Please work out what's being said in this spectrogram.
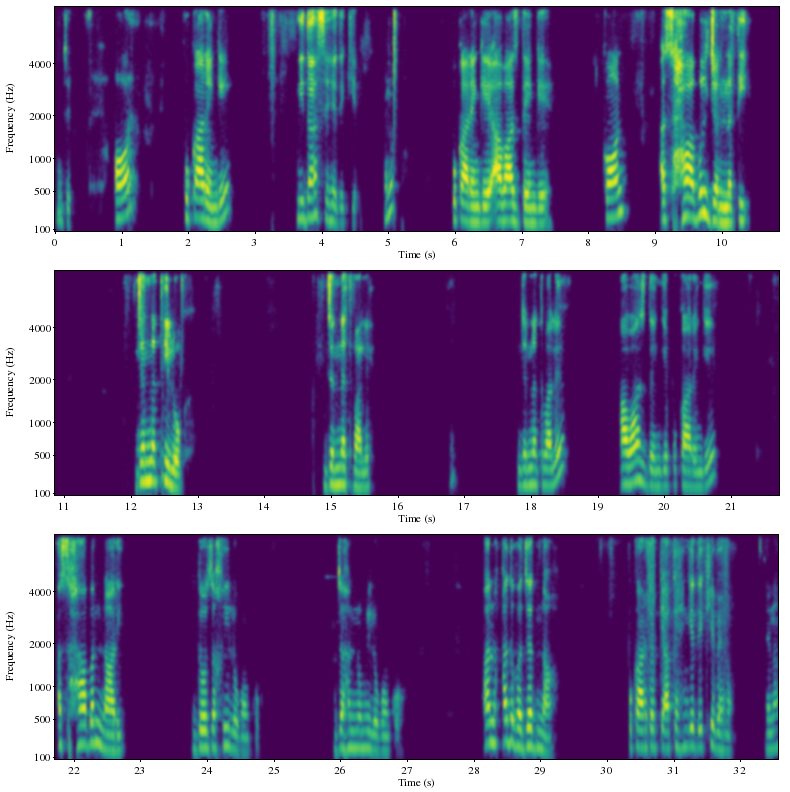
جی۔ اور پکاریں گے۔ ندا سے ہے دیکھیے، ہے نا؟ پکاریں گے، آواز دیں گے۔ کون؟ اصحاب الجنتی جنتی لوگ۔ جنت والے۔ جنت والے آواز دیں گے، پکاریں گے۔ اصحاب الناری دو زخی لوگوں کو، جہنمی لوگوں کو۔ ان قد وجدنا۔ پکار کر کیا کہیں گے، دیکھیے بہنوں، ہے نا؟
